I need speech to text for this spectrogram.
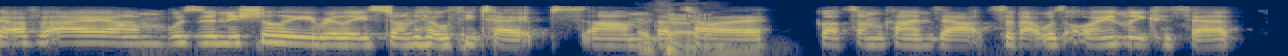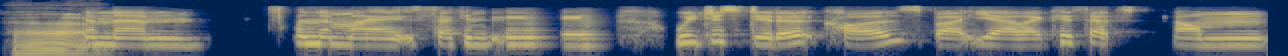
I've, I um, was initially released on Healthy Tapes. Um, That's Okay. how I got some kinds out. So that was only cassette. ah. and then and then my second we just did it cause but yeah like cassettes um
